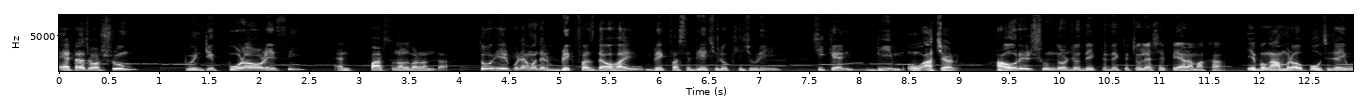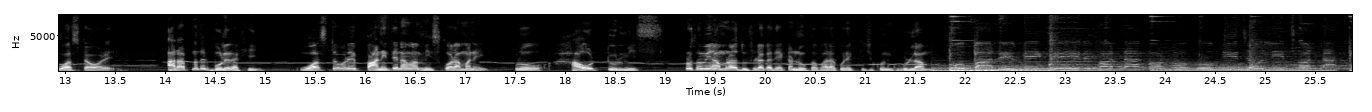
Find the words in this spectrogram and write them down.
attach washroom twenty four hour AC and personal বারান্দা তো এরপরে আমাদের ব্রেকফাস্ট দেওয়া হয়। ব্রেকফাস্টে দিয়েছিল খিচুড়ি চিকেন ডিম ও আচার। হাওরের সৌন্দর্য দেখতে দেখতে চলে আসে পেয়ারা মাখা এবং আমরাও পৌঁছে যাই ওয়াচ টাওয়ারে আর আপনাদের বলে রাখি ওয়াচ টাওয়ারে পানিতে নামা মিস করা মানে পুরো হাওর ট্যুর মিস প্রথমে আমরা দুশো টাকা দিয়ে একটা নৌকা ভাড়া করে কিছুক্ষণ ঘুরলাম। ঘটা জলি ছটা।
